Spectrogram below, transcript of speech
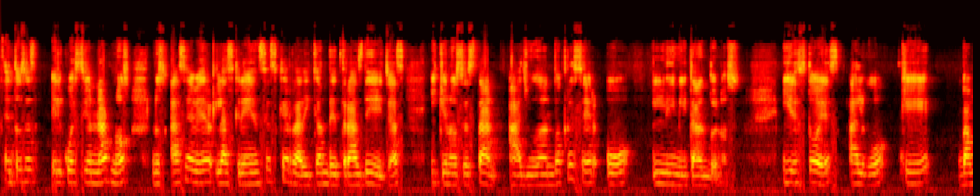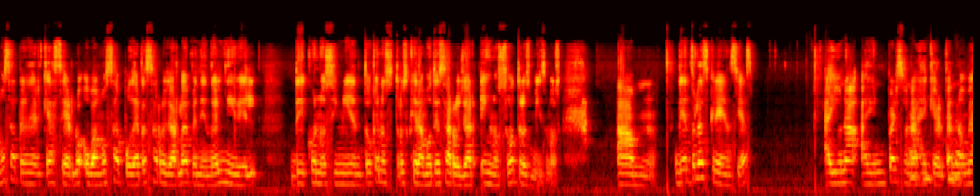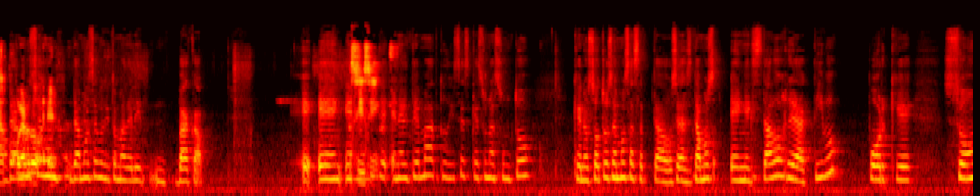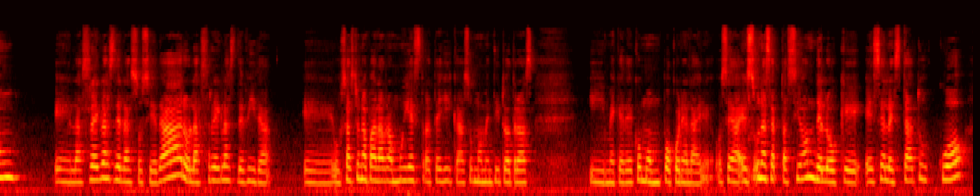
Entonces, el cuestionarnos nos hace ver las creencias que radican detrás de ellas y que nos están ayudando a crecer o limitándonos. Y esto es algo que vamos a tener que hacerlo o vamos a poder desarrollarlo dependiendo del nivel de conocimiento que nosotros queramos desarrollar en nosotros mismos. dentro de las creencias, hay, una, hay un personaje que ahorita no me acuerdo. Dame un, segundito, Madeleine, backup. Eh, en, en, en el tema, tú dices que es un asunto que nosotros hemos aceptado, o sea, estamos en estado reactivo porque son eh, las reglas de la sociedad o las reglas de vida eh, usaste una palabra muy estratégica hace un momentito atrás y me quedé como un poco en el aire. O sea, es una aceptación de lo que es el status quo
